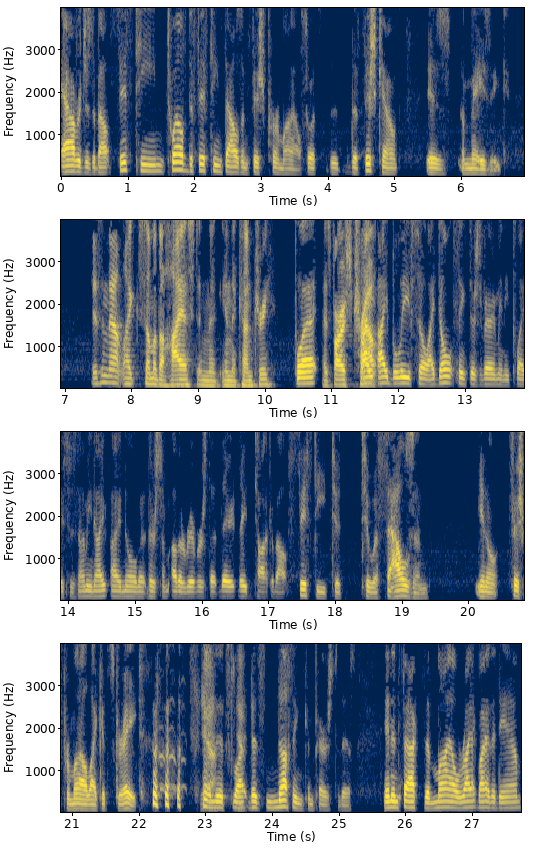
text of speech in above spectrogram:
averages about 15, 12 to 15,000 fish per mile. So it's the, the fish count is amazing. Isn't that like some of the highest in the in the country But as far as trout? I, I believe so. I don't think there's very many places. I mean, I, I know that there's some other rivers that they they talk about 50 to to a thousand, you know, fish per mile, like it's great, Yeah, and it's like that's nothing compares to this. And in fact, the mile right by the dam,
